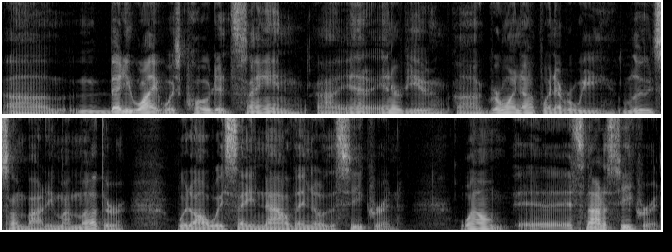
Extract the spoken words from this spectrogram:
Uh, Betty White was quoted saying uh, in an interview, uh, "Growing up, whenever we lose somebody, my mother would always say, "Now they know the secret." Well, it's not a secret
